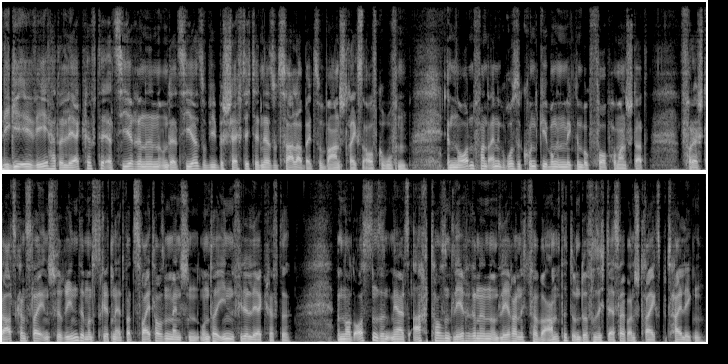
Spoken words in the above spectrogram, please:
Die GEW hatte Lehrkräfte, Erzieherinnen und Erzieher sowie Beschäftigte in der Sozialarbeit zu Warnstreiks aufgerufen. Im Norden fand eine große Kundgebung in Mecklenburg-Vorpommern statt. Vor der Staatskanzlei in Schwerin demonstrierten etwa 2000 Menschen, unter ihnen viele Lehrkräfte. Lehrkräfte. Im Nordosten sind mehr als 8000 Lehrerinnen und Lehrer nicht verbeamtet und dürfen sich deshalb an Streiks beteiligen.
